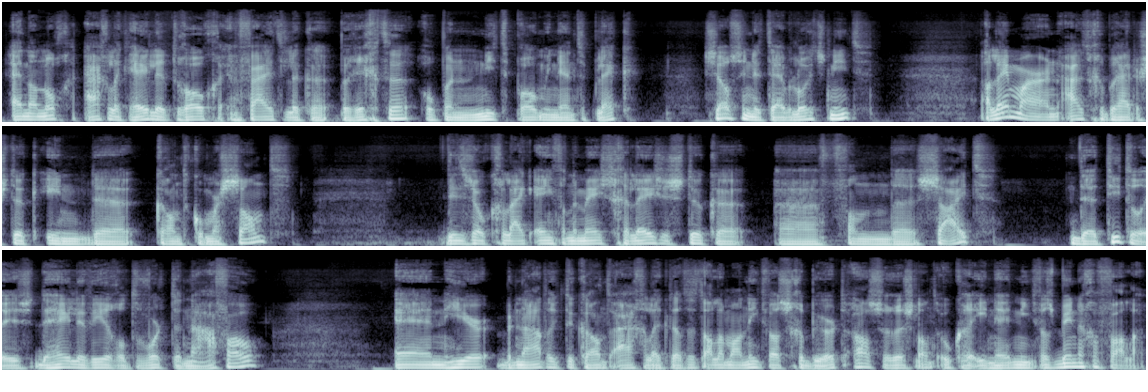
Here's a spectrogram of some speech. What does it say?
En dan nog eigenlijk hele droge en feitelijke berichten op een niet prominente plek. Zelfs in de tabloids niet. Alleen maar een uitgebreider stuk in de krant Commerçant. Dit is ook gelijk een van de meest gelezen stukken uh, van de site. De titel is De hele wereld wordt de NAVO. En hier benadrukt de krant eigenlijk dat het allemaal niet was gebeurd als Rusland Oekraïne niet was binnengevallen.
